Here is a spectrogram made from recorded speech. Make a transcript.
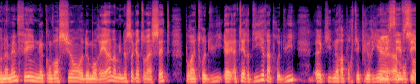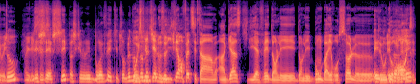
On a même fait une convention de Montréal en 1987 pour introduire, euh, interdire un produit euh, qui ne rapportait plus rien Oui, à Monsanto, oui. Oui, les les, CFC. CFC, parce que les brevets étaient tombés dans le domaine expliquer à nos auditeurs, en fait, c'est un, un gaz qu'il y avait dans les, dans les bombes aérosols, euh, Et- et déodorants, dans les, etc.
